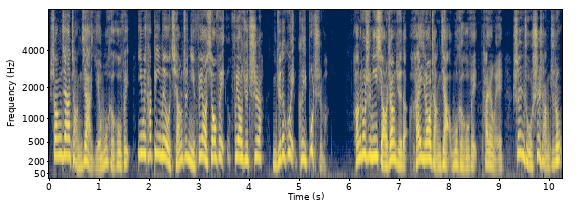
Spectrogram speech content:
商家涨价也无可厚非，因为他并没有强制你非要消费、非要去吃啊。你觉得贵可以不吃嘛？杭州市民小张觉得海底捞涨价无可厚非，他认为身处市场之中，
